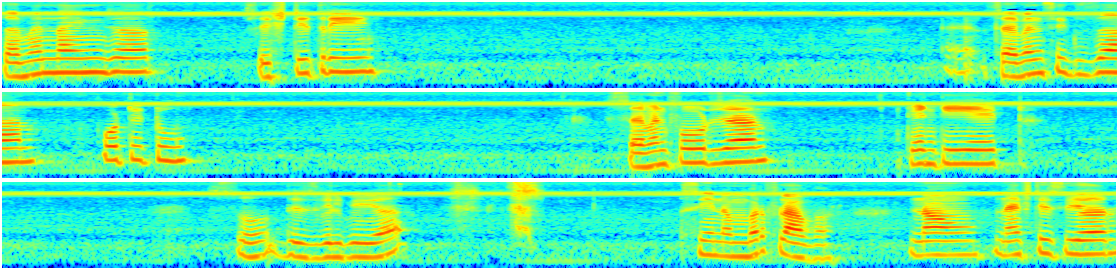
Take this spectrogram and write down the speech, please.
7 9 jar 63 7 6 jar 42 seven four जार twenty eight so this will be a C number flower now next is your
